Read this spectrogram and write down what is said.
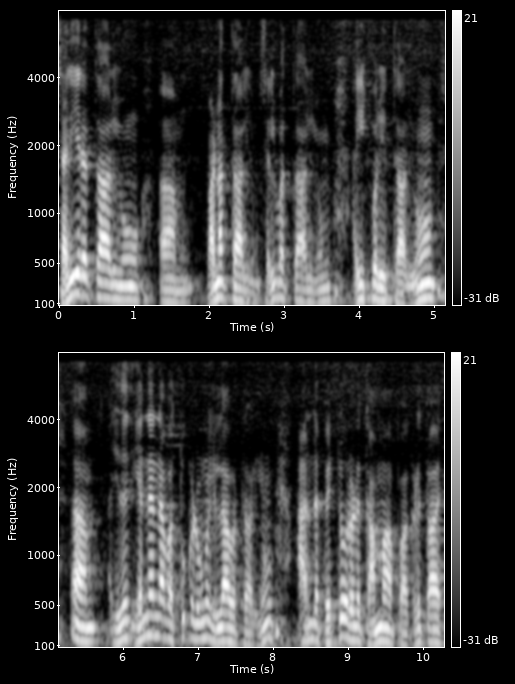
சரீரத்தாலையும் பணத்தாலையும் செல்வத்தாலையும் ஐஸ்வர்யத்தாலையும் இது என்னென்ன வஸ்துக்கள் வேணும் எல்லாவற்றாலையும் அந்த பெற்றோர்களுக்கு அம்மா அப்பாக்களுக்கு தாய்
